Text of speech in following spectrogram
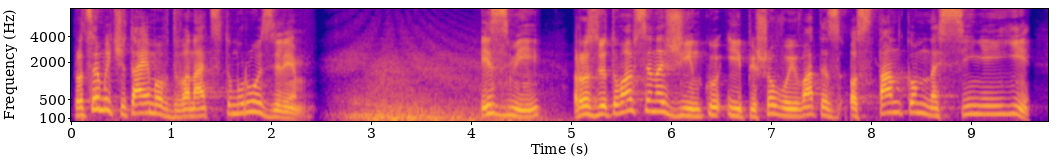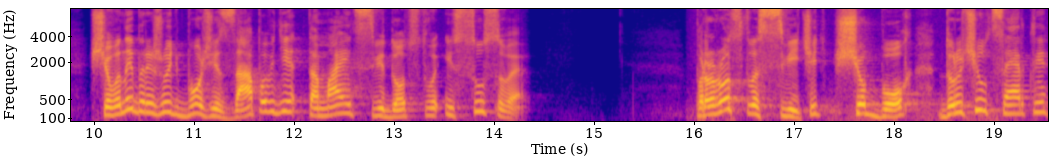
Про це ми читаємо в 12 розділі. І Змій розлютувався на жінку і пішов воювати з останком насіння її, що вони бережуть Божі заповіді та мають свідоцтво Ісусове. Пророцтво свідчить, що Бог доручив церкві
